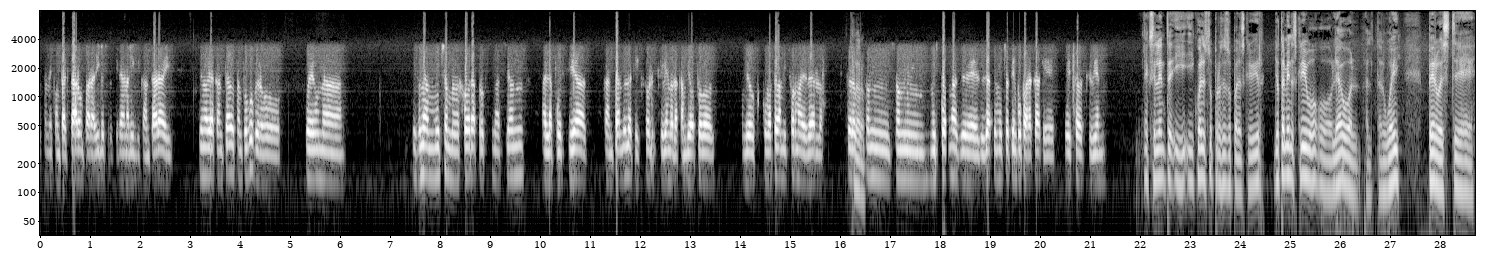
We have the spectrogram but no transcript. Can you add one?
o sea, me contactaron para Diles que querían alguien que cantara y yo no había cantado tampoco, pero fue una es una mucho mejor aproximación a la poesía cantándola que solo escribiéndola cambió todo cambió como toda mi forma de verlo pero Claro. son son mis poemas de- desde hace mucho tiempo para acá que he estado escribiendo Excelente. ¿Y, y cuál es tu proceso para escribir? Yo también escribo o le hago al, al, al güey, pero este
